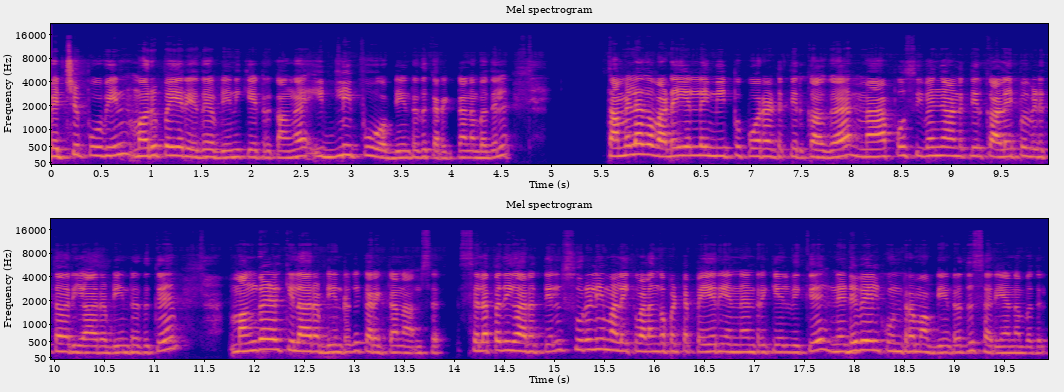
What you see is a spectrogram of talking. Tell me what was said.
வெச்சுப்பூவின் மறுபெயர் எது அப்படின்னு கேட்டிருக்காங்க. இட்லி பூ அப்படின்றது கரெக்டான பதில். தமிழக வட எல்லை மீட்பு போராட்டத்திற்காக மேப்போ சிவஞானத்திற்கு அழைப்பு விடுத்தவர் யார் அப்படின்றதுக்கு மங்களக்கிழார் அப்படின்றது கரெக்டான ஆன்சர் சிலப்பதிகாரத்தில் சுருளிமலைக்கு வழங்கப்பட்ட பெயர் என்னன்ற கேள்விக்கு நெடுவேல் குன்றம் அப்படின்றது சரியான பதில்.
